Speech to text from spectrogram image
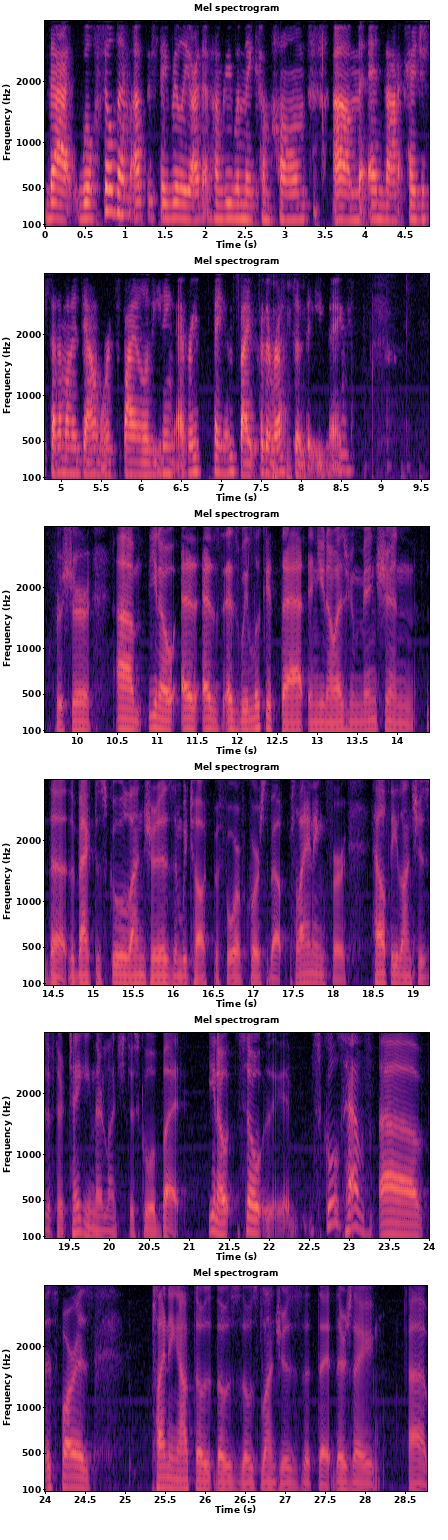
that will fill them up if they really are that hungry when they come home um, and not kind of just set them on a downward spiral of eating everything in sight for the rest of the evening for sure. Um, you know, as, as, as we look at that, and you know, as you mentioned the the back to school lunches, and we talked before, of course, about planning for healthy lunches if they're taking their lunch to school. But you know, so uh, schools have uh, as far as planning out those those those lunches that, that there's a uh,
